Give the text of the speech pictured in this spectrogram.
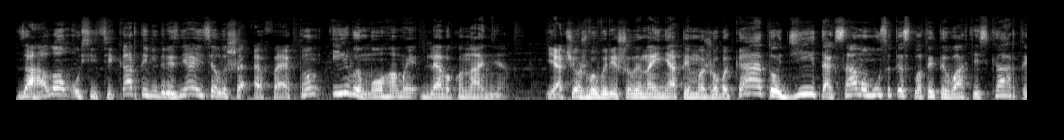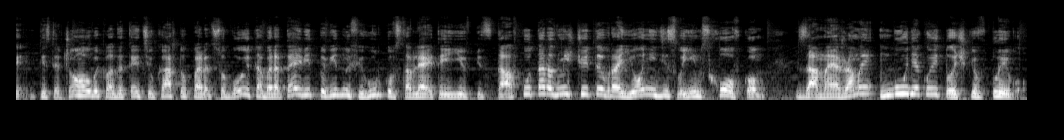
загалом усі ці карти відрізняються лише ефектом і вимогами для виконання. Якщо ж ви вирішили найняти межовика, тоді так само мусите сплатити вартість карти, після чого ви кладете цю карту перед собою та берете відповідну фігурку, вставляєте її в підставку та розміщуєте в районі зі своїм сховком за межами будь-якої точки впливу.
